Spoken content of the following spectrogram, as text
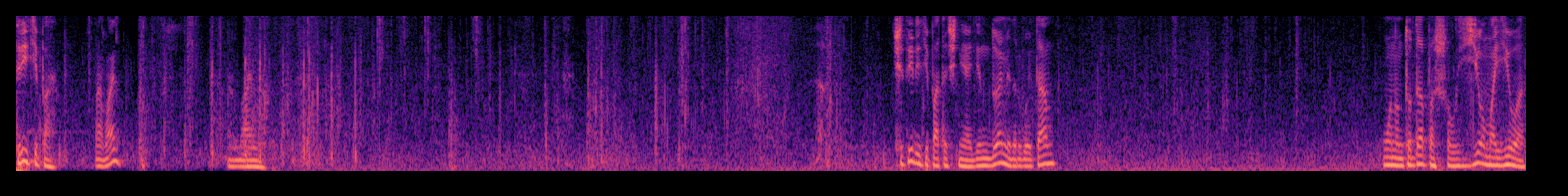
Три типа. Нормально? Нормально. Четыре типа, точнее. Один в доме, другой там. Вон он туда пошел. Ё-моё.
